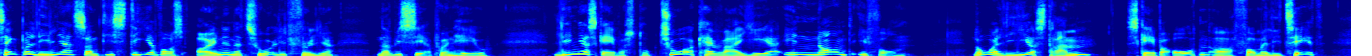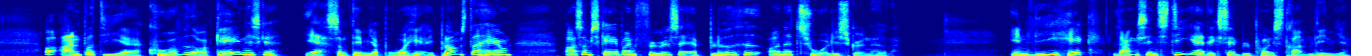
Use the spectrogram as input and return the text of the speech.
Tænk på linjer, som de stiger vores øjne naturligt følger, når vi ser på en have. Linjer skaber struktur og kan variere enormt i form. Nogle er lige og stramme, skaber orden og formalitet, og andre de er kurvede og organiske, ja, som dem jeg bruger her i Blomsterhaven, og som skaber en følelse af blødhed og naturlig skønhed. En lige hæk langs en sti er et eksempel på en stram linje,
